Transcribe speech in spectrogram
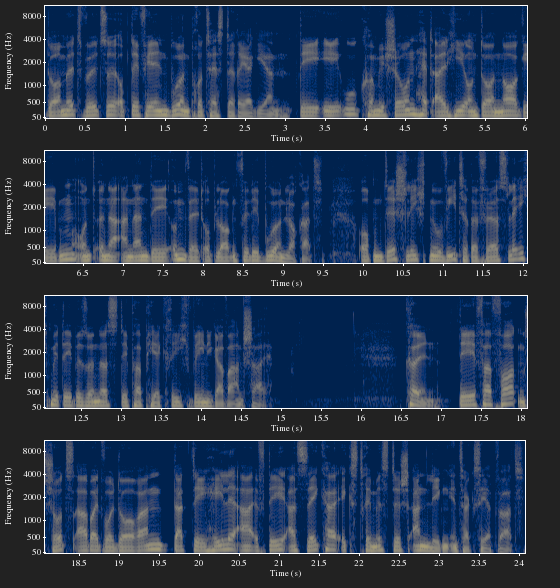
Damit will sie ob die vielen Burenproteste reagieren. Die EU-Kommission hätt all hier und dort nor geben und unter anderem die Umweltoblagen für die Buren lockert. Oben Tisch liegt nur weitere Förslich, mit der besonders der Papierkrieg weniger Warnschall. Köln. De Verfortenschutz arbeit wohl daran, dat de hele AfD als Seker extremistisch Anlegen intaxiert wird.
